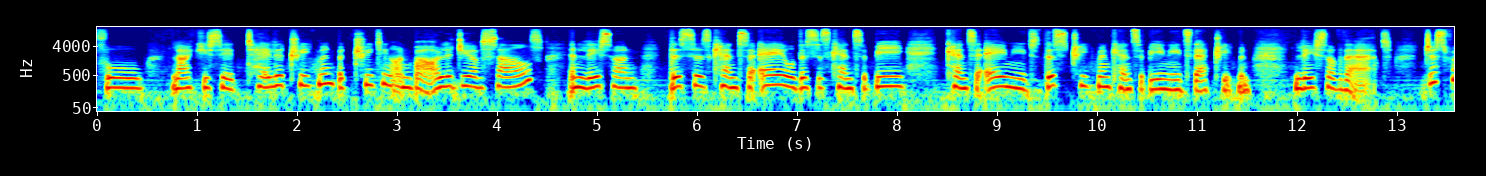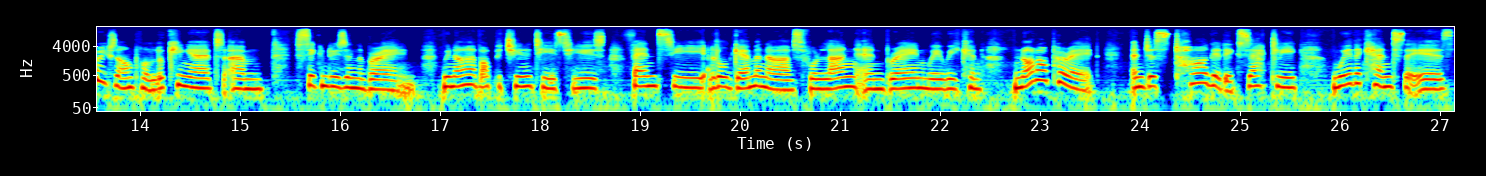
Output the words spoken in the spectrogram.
for, like you said, tailored treatment, but treating on biology of cells and less on this is cancer A or this is cancer B. Cancer A needs this treatment, cancer B needs that treatment. Less of that. Just for example, looking at um, secondaries in the brain, we now have opportunities to use fancy little gamma knives for lung and brain where we can not operate and just target exactly where the cancer is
